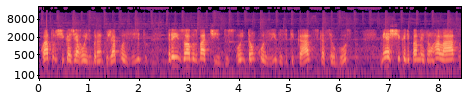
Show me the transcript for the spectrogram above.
quatro xícaras de arroz branco já cozido, três ovos batidos ou então cozidos e picados, fica a seu gosto, meia xícara de parmesão ralado,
